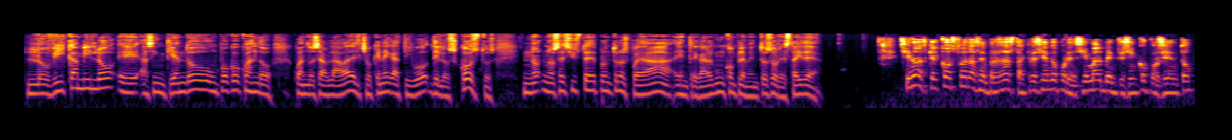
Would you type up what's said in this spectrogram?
Lo vi Camilo eh, asintiendo un poco cuando cuando se hablaba del choque negativo de los costos. No no sé si usted de pronto nos pueda entregar algún complemento sobre esta idea. Sí, no, es que el costo de las empresas está creciendo por encima del 25%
